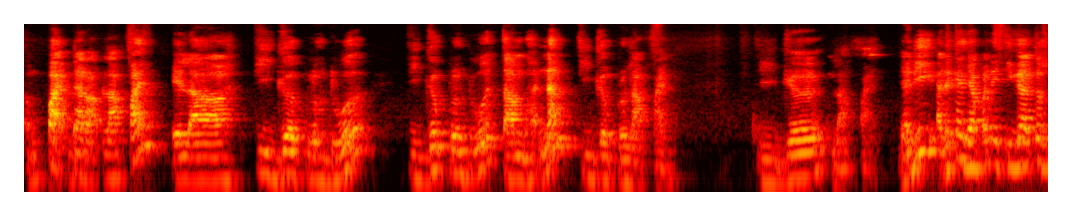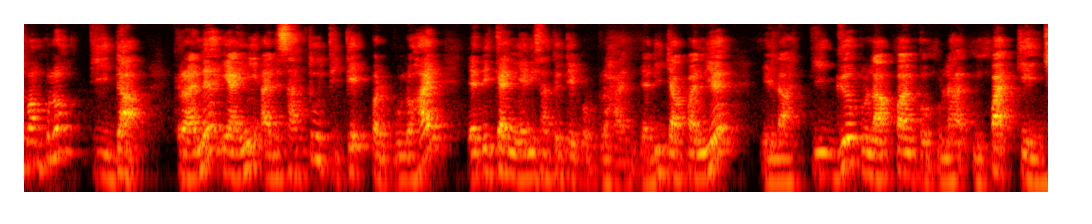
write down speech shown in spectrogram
6 4 darab 8 ialah 32 32 tambah 6 38 38 jadi adakah jawapan ni 380 tidak. Kerana yang ini ada satu titik perpuluhan jadikan yang ini satu titik perpuluhan jadi jawapan dia ialah 38.4 kg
